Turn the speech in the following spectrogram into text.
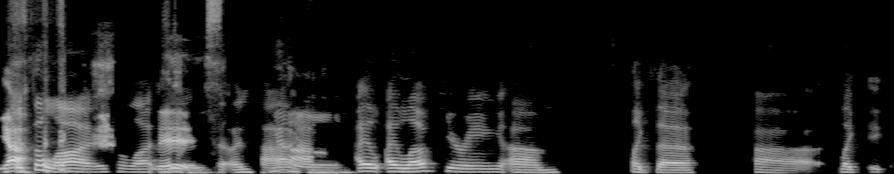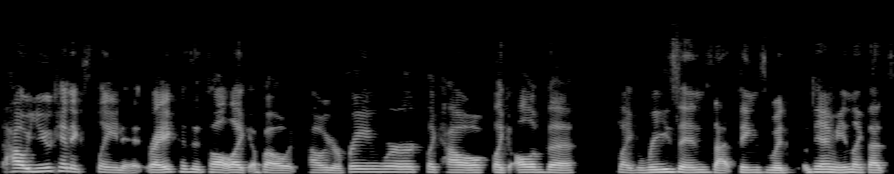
Yeah, it's a lot. It's a lot. it to, is to unpack. Yeah. I I love hearing um, like the uh like it, how you can explain it right because it's all like about how your brain works like how like all of the like reasons that things would do you know I mean like that's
